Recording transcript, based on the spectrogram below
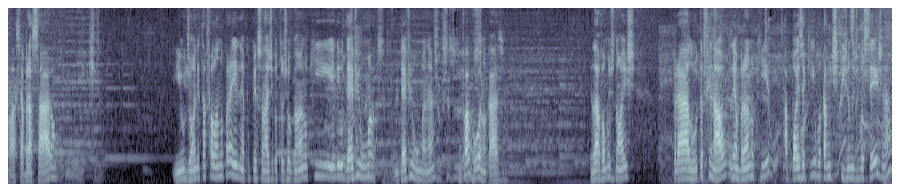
Ó, se abraçaram. E o Johnny tá falando pra ele, né? Pro personagem que eu tô jogando, que ele o deve uma. Deve uma, né? Um favor, no caso. E lá vamos nós pra luta final. Lembrando que após aqui eu vou estar tá me despedindo de vocês, né?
